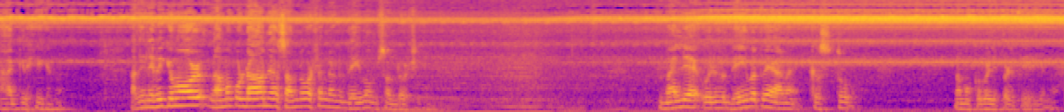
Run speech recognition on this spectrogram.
ആഗ്രഹിക്കുന്നു. അത് ലഭിക്കുമ്പോൾ നമുക്കുണ്ടാകുന്ന സന്തോഷം കണ്ട് ദൈവം സന്തോഷിക്കുന്നു. നല്ല ഒരു ദൈവത്തെയാണ് ക്രിസ്തു നമുക്ക് വെളിപ്പെടുത്തിയിരിക്കുന്നത്.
